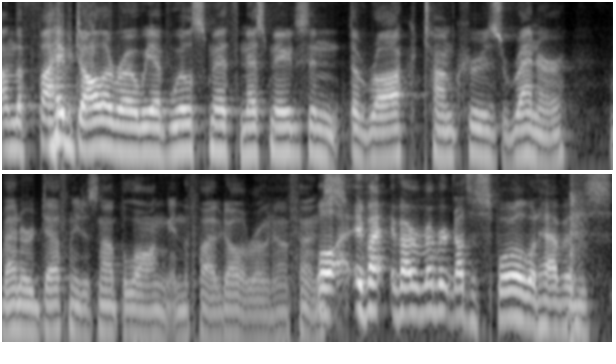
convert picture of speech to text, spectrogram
On the five dollar row, we have Will Smith, Mess Mason, The Rock, Tom Cruise, Renner. Renner definitely does not belong in the five dollar row. No offense. Well, if I if I remember not to spoil what happens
